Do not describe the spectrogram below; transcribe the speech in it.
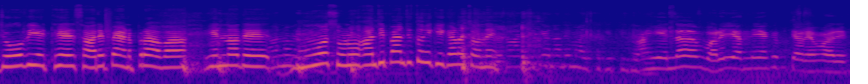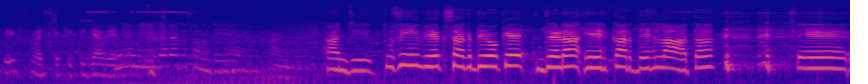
ਜੋ ਵੀ ਇੱਥੇ ਸਾਰੇ ਭੈਣ ਭਰਾ ਵਾ ਇਹਨਾਂ ਦੇ ਮੂੰਹੋਂ ਸੁਣੋ। ਹਾਂਜੀ ਭੈਣ ਜੀ ਤੁਸੀਂ ਕੀ ਕਹਿਣਾ ਚਾਹੁੰਦੇ? ਅਸੀਂ ਇਹਨਾਂ ਬਾਰੇ ਜਾਂਦੇ ਆ ਕਿ ਵਿਚਾਰਿਆਂ ਬਾਰੇ ਵੀ ਮਦਦ ਕੀਤੀ ਜਾਵੇ ਇਹਨਾਂ ਦੀ। ਹਾਂਜੀ। ਤੁਸੀਂ ਵੇਖ ਸਕਦੇ ਹੋ ਕਿ ਜਿਹੜਾ ਇਹ ਘਰ ਦੇ ਹਾਲਾਤ ਤੇ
